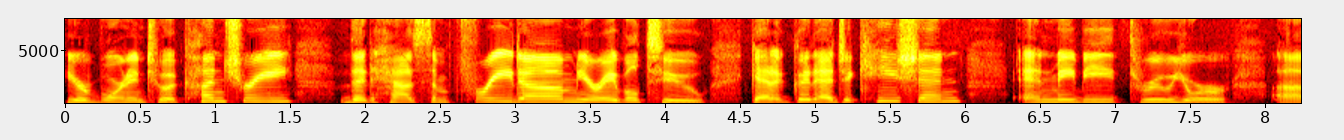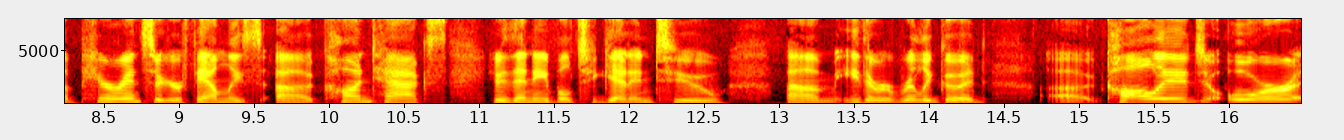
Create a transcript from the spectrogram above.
You're born into a country that has some freedom. You're able to get a good education. And maybe through your uh, parents or your family's uh, contacts, you're then able to get into um, either a really good uh, college or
